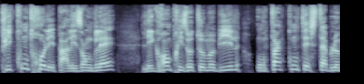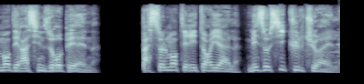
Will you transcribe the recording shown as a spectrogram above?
puis contrôlé par les Anglais, les Grands Prix automobiles ont incontestablement des racines européennes. Pas seulement territoriales, mais aussi culturelles.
